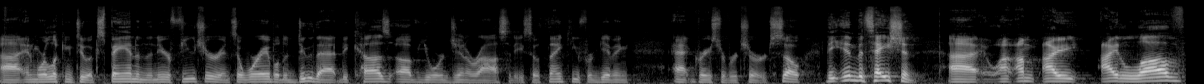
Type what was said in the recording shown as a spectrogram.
uh, and we're looking to expand in the near future. And so we're able to do that because of your generosity. So thank you for giving at Grace River Church. So the invitation. Uh, i I love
